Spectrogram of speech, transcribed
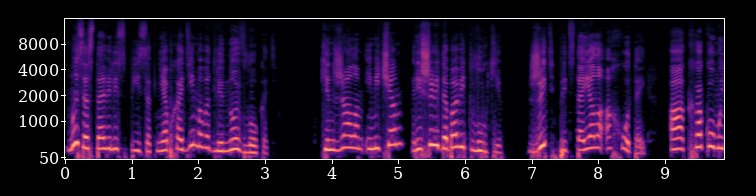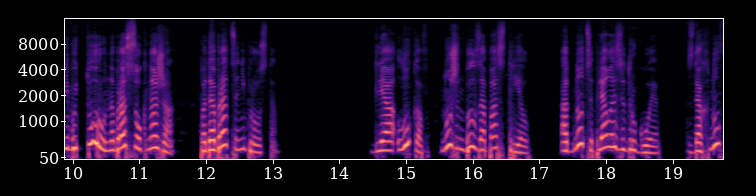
мы составили список необходимого длиной в локоть. Кинжалам и мечам решили добавить луки. Жить предстояло охотой, а к какому-нибудь туру на бросок ножа подобраться непросто. Для луков нужен был запас стрел. Одно цеплялось за другое. Вздохнув,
